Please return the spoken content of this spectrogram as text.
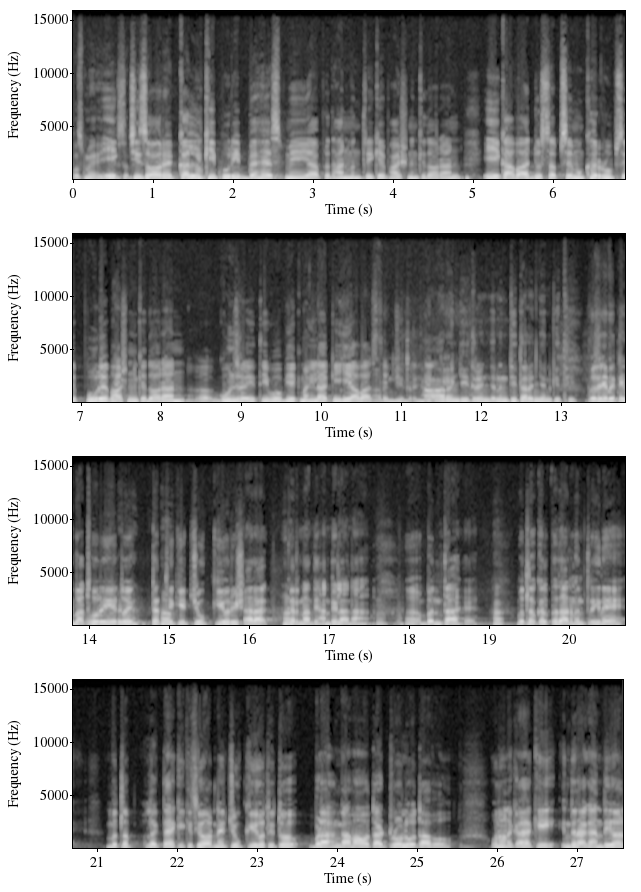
उसमें एक चीज़ और है कल की पूरी बहस में या प्रधानमंत्री के भाषण के दौरान एक आवाज़ जो सबसे मुखर रूप से पूरे भाषण के दौरान गूंज रही थी वो भी एक महिला की ही आवाज़ थी रंजीत रंजन हाँ रंजीत रंजन रंजीता रंजन की थी वैसे जब इतनी बात हो रही है तो एक तथ्य हाँ। की चूक की ओर इशारा हाँ। करना ध्यान दिलाना अ, बनता है। हाँ। मतलब कल प्रधानमंत्री ने मतलब लगता है कि किसी और ने चूक की होती तो बड़ा हंगामा होता ट्रोल होता वो। उन्होंने कहा कि इंदिरा गांधी और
